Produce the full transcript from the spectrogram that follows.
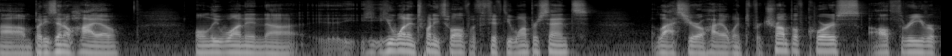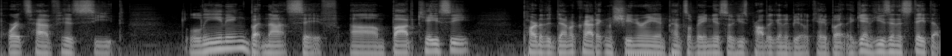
um, but he's in Ohio. Only won in uh, he, he won in 2012 with 51 percent. Last year, Ohio went for Trump, of course. All three reports have his seat leaning, but not safe. Um, Bob Casey, part of the Democratic machinery in Pennsylvania, so he's probably going to be okay. But again, he's in a state that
